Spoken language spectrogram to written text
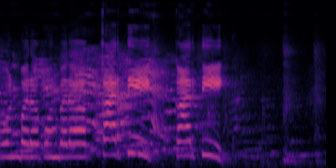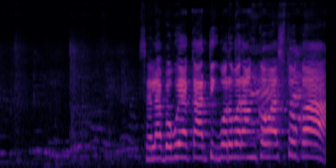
कोण बरं कोण बरं? कार्तिक कार्तिक. चला बघूया कार्तिक बरोबर अंक वाचतो का?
